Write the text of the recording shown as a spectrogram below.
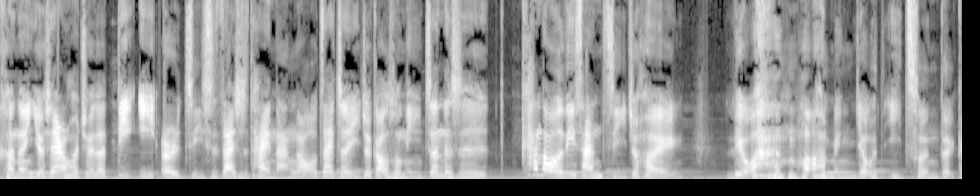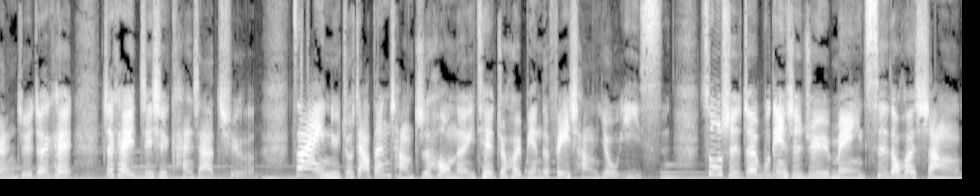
可能有些人会觉得第一、二集实在是太难熬，在这里就告诉你，真的是看到了第三集就会。柳暗花明又一村的感觉，就可以就可以继续看下去了。在女主角登场之后呢，一切就会变得非常有意思，促使这部电视剧每一次都会上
